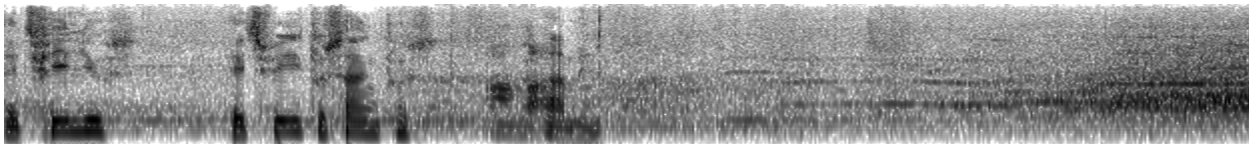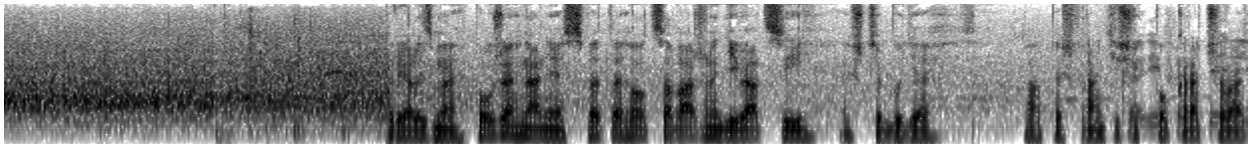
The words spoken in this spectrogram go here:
et Filius et Spiritus Sanctus. Amen. Amen. Prijali sme požehnanie svätého Otca, vážni diváci. Ešte bude pápež František pokračovať.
